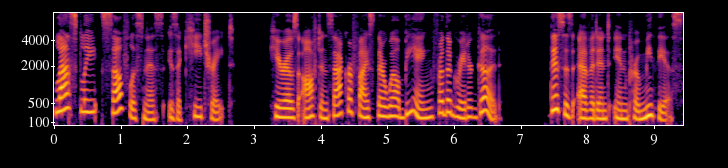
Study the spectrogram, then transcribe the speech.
Lastly, selflessness is a key trait. Heroes often sacrifice their well being for the greater good. This is evident in Prometheus,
